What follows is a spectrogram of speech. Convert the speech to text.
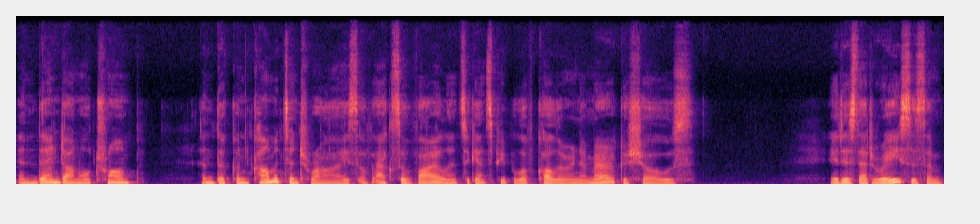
and then Donald Trump and the concomitant rise of acts of violence against people of color in America shows, it is that racism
